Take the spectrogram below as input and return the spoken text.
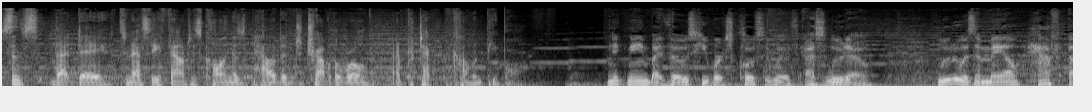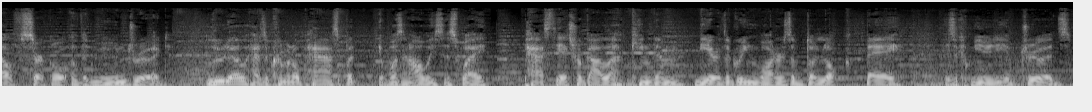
Since that day, Tenacity found his calling as a paladin to travel the world and protect the common people. Nicknamed by those he works closely with as Ludo, Ludo is a male half elf circle of the Moon Druid. Ludo has a criminal past, but it wasn't always this way. Past the Etrogala kingdom, near the green waters of Dolok Bay, is a community of druids.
